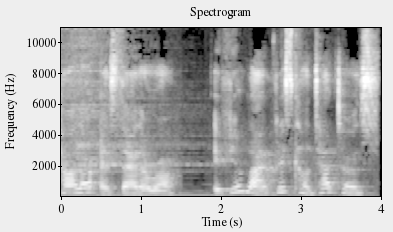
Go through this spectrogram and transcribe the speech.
color, etc. If you like, please contact us.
